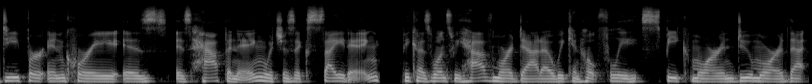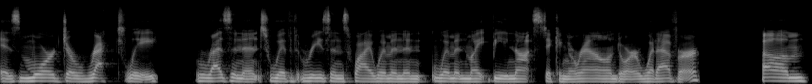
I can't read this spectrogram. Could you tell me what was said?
deeper inquiry is is happening, which is exciting because once we have more data, we can hopefully speak more and do more that is more directly resonant with reasons why women and women might be not sticking around or whatever. Um,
